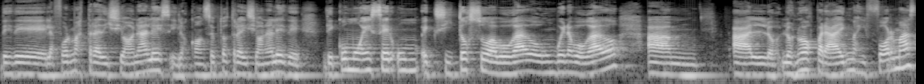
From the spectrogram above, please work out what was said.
desde las formas tradicionales y los conceptos tradicionales de, de cómo es ser un exitoso abogado o un buen abogado a los, nuevos paradigmas y formas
